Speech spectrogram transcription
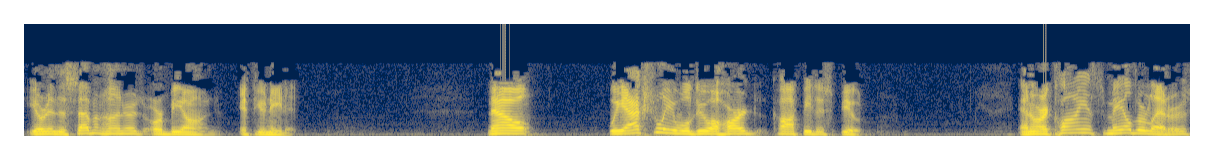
you're in the 700s or beyond if you need it. Now, we actually will do a hard copy dispute. And our clients mail their letters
